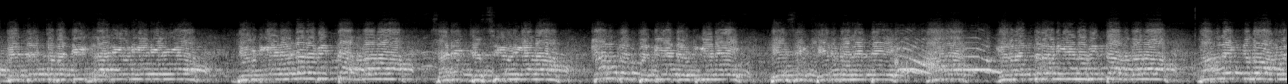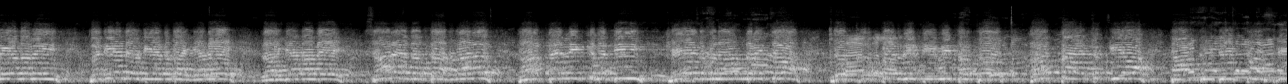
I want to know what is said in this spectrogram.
ਬਿੰਦਰ ਕਬੱਡੀ ਖਿਡਾਰੀ ਹੋਣੀਆਂ ਦੀਆਂ ਡਿਊਟੀਆਂ ਨੇ ਉਹਨਾਂ ਦਾ ਵੀ ਧੰਨਵਾਦ ਆ ਸਾਡੇ ਜੱਸੀ ਹੋਣੀਆਂ ਦਾ ਕੱਲ ਤੋਂ ਵੱਡੀਆਂ ਡਿਊਟੀਆਂ ਨੇ ਇਸੇ ਖੇਡ ਮੇਲੇ ਤੇ ਹਾਂ ਗੁਰਵਿੰਦਰ ਹੋਣੀਆਂ ਦਾ ਵੀ ਧੰਨਵਾਦ ਆ ਸਾਹਮਣੇ ਕਢਾਉਣ ਹੋਣੀਆਂ ਦਾ ਵੀ ਵੱਡੀਆਂ ਡਿਊਟੀਆਂ ਨਿਭਾਈਆਂ ਨੇ ਲਾਈਆਂ ਇਹਨਾਂ ਨੇ ਸਾਰਿਆਂ ਦਾ ਧੰਨਵਾਦ ਹਰ ਪਹਿਲੀ ਕਬੱਡੀ ਖੇਡ ਮੈਦਾਨ ਦੇ ਵਿੱਚ ਛੋਟੇ ਦੀ ਟੀਮ ਵੀ ਤਰਫੋਂ ਹੋ ਪੈ ਚੁੱਕੀ ਆ ਤਾਂ ਦੂਜੇ ਪਾਸੇ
